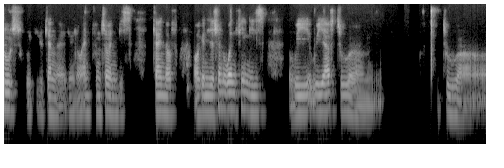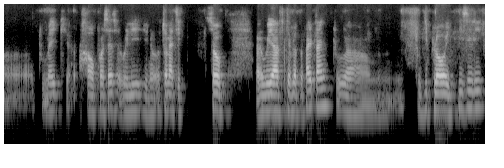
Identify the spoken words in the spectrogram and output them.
tools you can uh, you know encounter in this kind of organization. One thing is we we have to um, to uh, to make our process really you know automatic. So uh, we have developed a pipeline to um, to deploy easily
